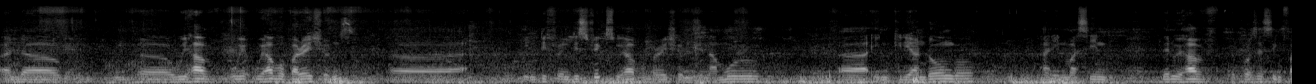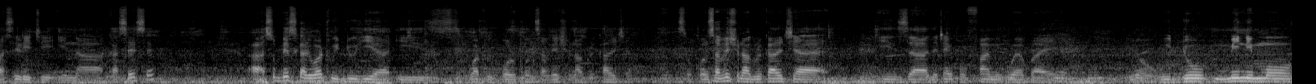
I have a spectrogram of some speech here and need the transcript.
and uh, uh, we have we, we have operations different districts. We have operations in Amuru, uh, in Kiryandongo, and in Masindi. Then we have a processing facility in uh, Kasese. Uh, so basically, what we do here is what we call conservation agriculture. So conservation agriculture is uh, the type of farming whereby you know we do minimal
